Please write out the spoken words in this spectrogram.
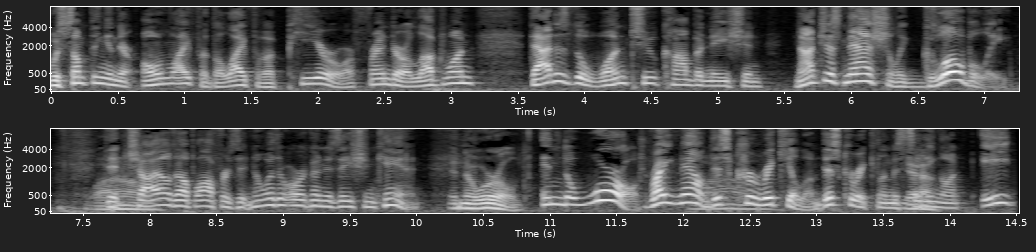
with something in their own life or the life of a peer or a friend or a loved one. That is the one two combination, not just nationally, globally, that Child Help offers that no other organization can In the world. in the world right now. This curriculum, this curriculum is sitting on eight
